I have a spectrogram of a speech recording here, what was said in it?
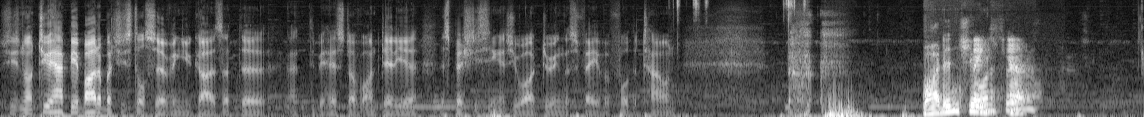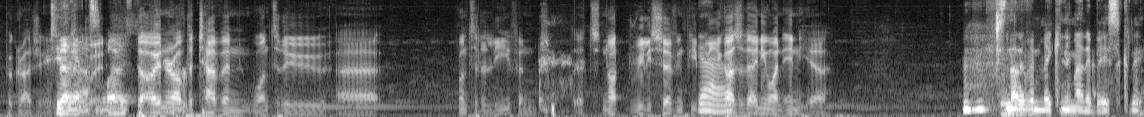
She's not too happy about it, but she's still serving you guys at the at the behest of Aunt Delia, especially seeing as you are doing this favor for the town. Why didn't she want to Thanks, serve? Begrudgingly, She's she an would. asshole. The owner of the tavern wanted to uh, wanted to leave, and it's not really serving people. Yeah. You guys are the only one in here. She's not even making money, basically.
